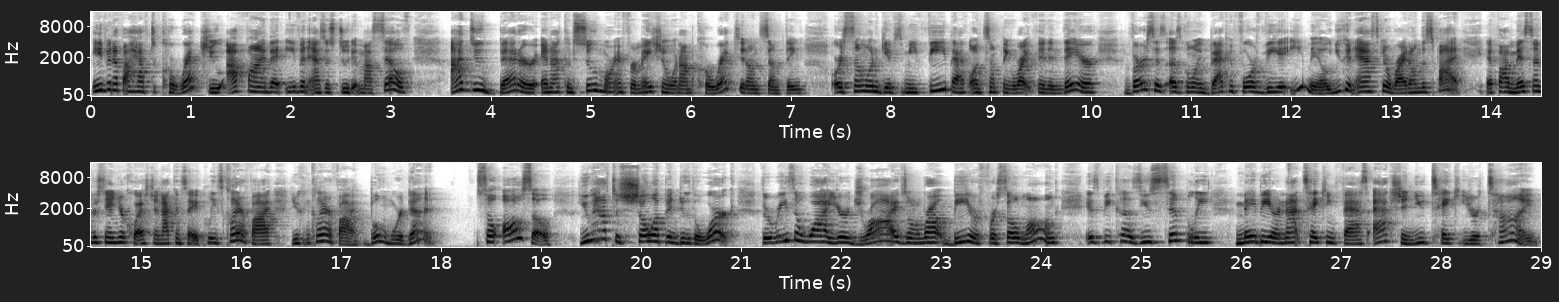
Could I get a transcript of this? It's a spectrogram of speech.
Even if I have to correct you, I find that even as a student myself, I do better and I consume more information when I'm corrected on something or someone gives me feedback on something right then and there versus us going back and forth via email. You can ask it right on the spot. If I misunderstand your question, I can say, please clarify. You can clarify. Boom, we're done. So also, you have to show up and do the work. The reason why your drives on Route B are for so long is because you simply maybe are not taking fast action. You take your time.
